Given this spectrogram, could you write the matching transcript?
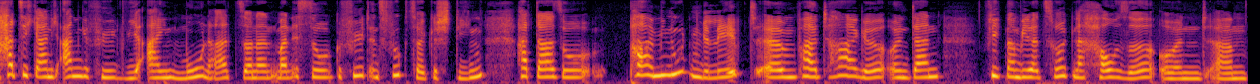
hat sich gar nicht angefühlt wie ein Monat, sondern man ist so gefühlt ins Flugzeug gestiegen, hat da so ein paar Minuten gelebt, äh, ein paar Tage und dann fliegt man wieder zurück nach Hause und ähm,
